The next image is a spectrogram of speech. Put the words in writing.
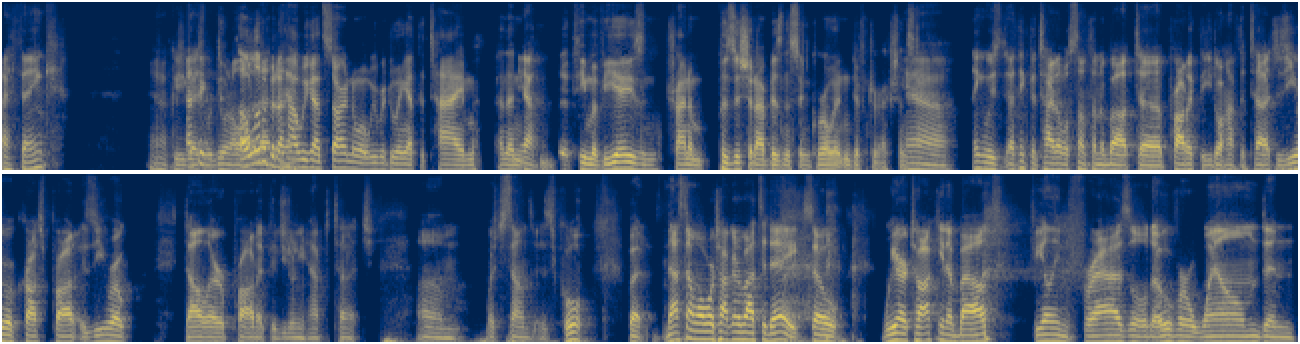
I think. Yeah, because you guys were doing a, a little bit of how we got started and what we were doing at the time, and then yeah. the team of VAs and trying to position our business and grow it in different directions. Yeah, I think it was. I think the title was something about a uh, product that you don't have to touch, zero cross product, zero dollar product that you don't even have to touch, um, which sounds is cool. But that's not what we're talking about today. So we are talking about feeling frazzled, overwhelmed, and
